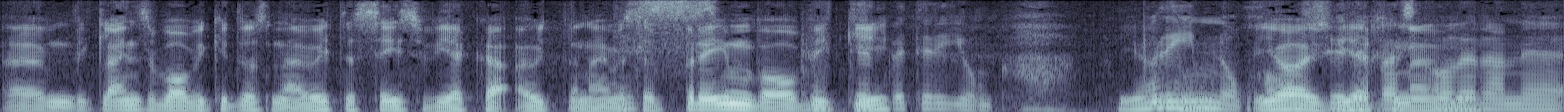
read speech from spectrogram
ehm um, die kleinste babatjie wat ons nou het is 6 weke oud en hy was 'n prem babatjie. bitter jonk. Ja. Prem nog. Ja, so dit was nou. allerlei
